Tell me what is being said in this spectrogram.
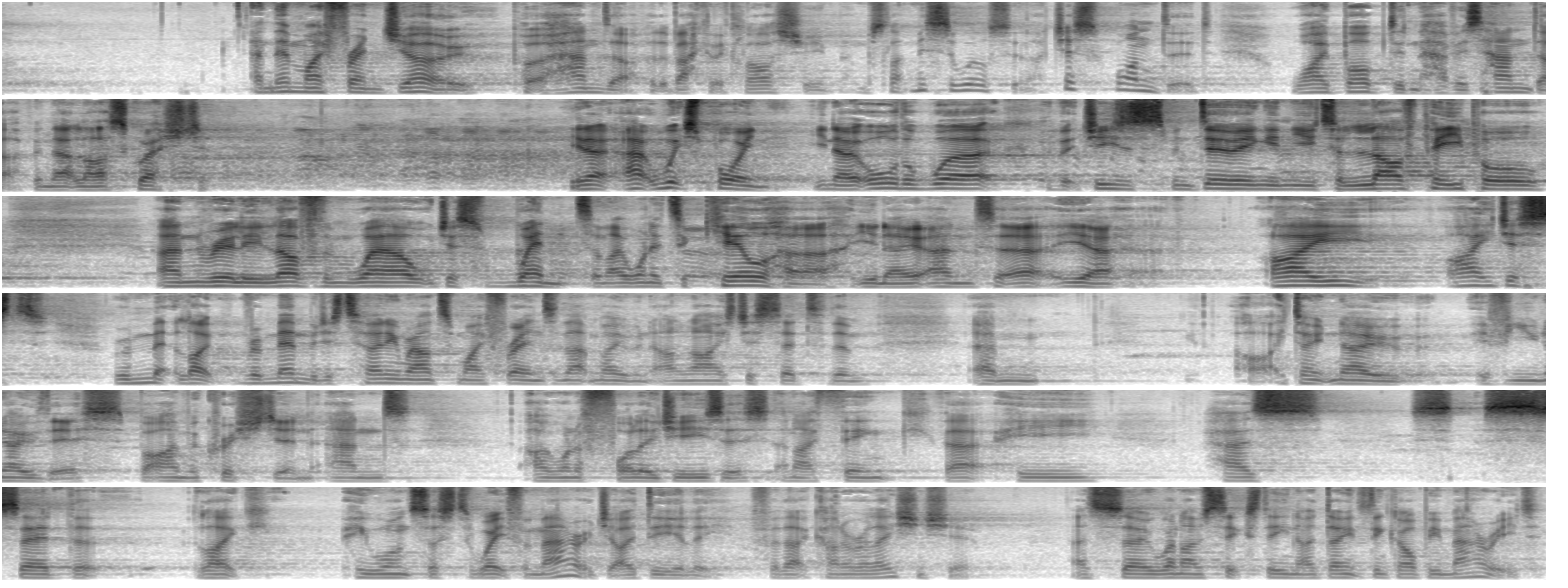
And then my friend Joe put her hand up at the back of the classroom and was like, Mr. Wilson, I just wondered why Bob didn't have his hand up in that last question. you know, at which point, you know, all the work that Jesus has been doing in you to love people and really love them well just went, and I wanted to kill her, you know, and uh, yeah, I, I just rem- like remember just turning around to my friends in that moment, and I just said to them, um, I don't know if you know this, but I'm a Christian and I want to follow Jesus. And I think that he has s- said that, like, he wants us to wait for marriage, ideally, for that kind of relationship. And so when I'm 16, I don't think I'll be married.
